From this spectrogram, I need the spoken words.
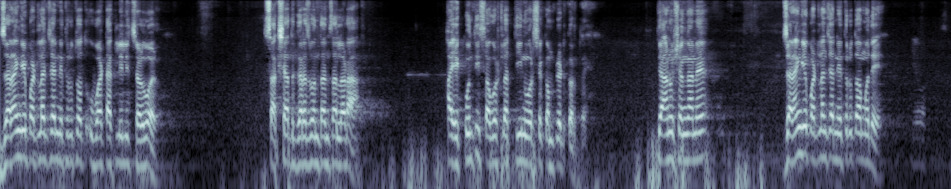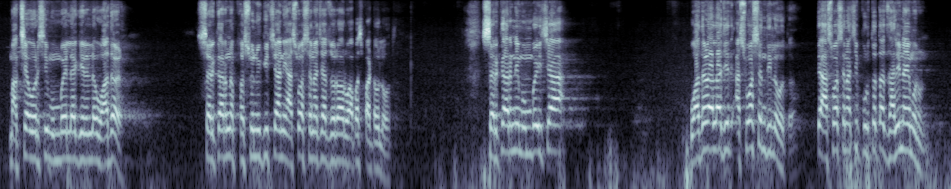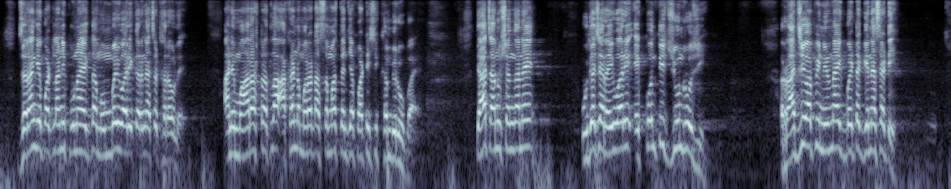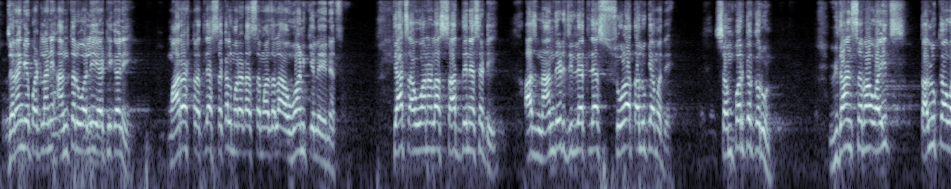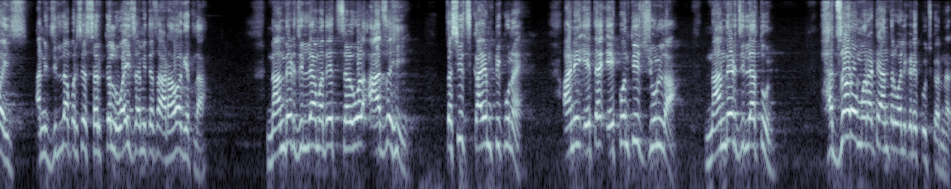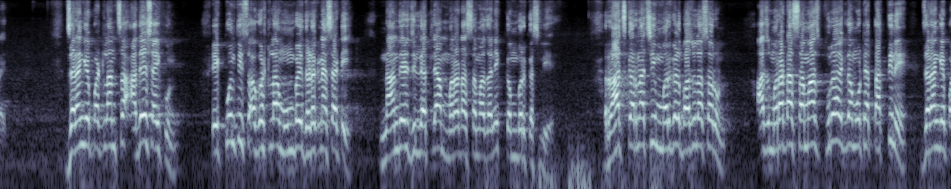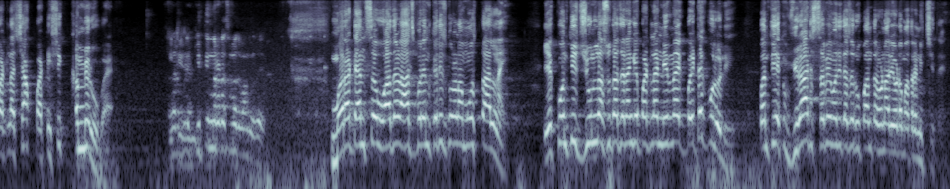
जरांगे पाटलांच्या नेतृत्वात उभा टाकलेली चळवळ साक्षात गरजवंतांचा लढा हा एकोणतीस ऑगस्टला तीन वर्ष कंप्लीट आहे त्या अनुषंगाने जरांगे पाटलांच्या नेतृत्वामध्ये मागच्या वर्षी मुंबईला गेलेलं वादळ सरकारनं फसवणुकीच्या आणि आश्वासनाच्या जोरावर वापस पाठवलं होतं. सरकारने मुंबईच्या वादळाला जे आश्वासन दिलं होतं त्या आश्वासनाची पूर्तता झाली नाही म्हणून जरांगे पाटलांनी पुन्हा एकदा मुंबई वारी करण्याचं ठरवलंय. आणि महाराष्ट्रातला अखंड मराठा समाज त्यांच्या पाठीशी खंबीर उभा आहे. त्याच अनुषंगाने उद्याच्या रविवारी एकोणतीस जून रोजी राज्यव्यापी निर्णायक बैठक घेण्यासाठी जरांगे पाटलांनी आंतरवाली या ठिकाणी महाराष्ट्रातल्या सकल मराठा समाजाला आव्हान केलं येण्याचं. त्याच आव्हानाला साथ देण्यासाठी आज नांदेड जिल्ह्यातल्या सोळा तालुक्यामध्ये संपर्क करून विधानसभा वाईज तालुका वाईज आणि जिल्हा परिषद सर्कल वाईज आम्ही त्याचा आढावा घेतला. नांदेड जिल्ह्यामध्ये चळवळ आजही तशीच कायम टिकून आहे. आणि येत्या एकोणतीस जूनला नांदेड जिल्ह्यातून हजारो मराठे आंतरवालीकडे कूच करणार आहेत. जरांगे पाटलांचा आदेश ऐकून एकोणतीस ऑगस्टला मुंबई धडकण्यासाठी नांदेड जिल्ह्यातल्या मराठा समाजाने कंबर कसली आहे. राजकारणाची मरगळ बाजूला सारून आज मराठा समाज पुन्हा एकदा मोठ्या ताकदीने जरांगे पाटलाच्या पाठीशी खंबीर उभा आहे. किती मराठा समाज बांधव मराठ्यांचं वादळ आजपर्यंत कधीच कोणाला मोजता आलं नाही. एकोणतीस जूनला सुद्धा जरांगे पाटला निर्णायक बैठक बोलवली पण ती एक विराट सभेमध्ये त्याचं रूपांतर होणार एवढं मात्र निश्चित आहे.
